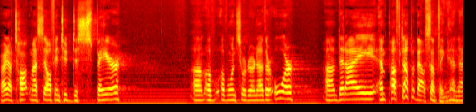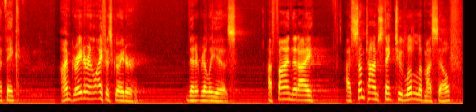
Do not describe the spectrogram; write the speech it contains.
Right? I talk myself into despair um, of, of one sort or another, or um, that I am puffed up about something and I think I'm greater and life is greater than it really is. I find that I, I sometimes think too little of myself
